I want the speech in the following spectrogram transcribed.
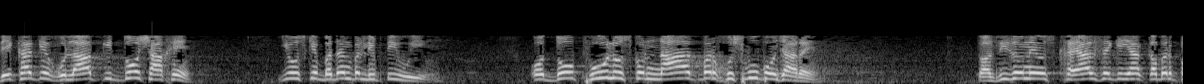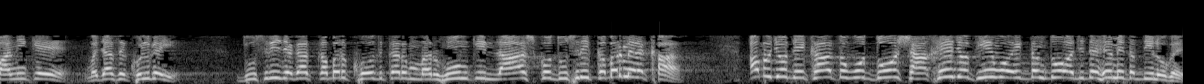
دیکھا کہ گلاب کی دو شاخیں، یہ اس کے بدن پر لپٹی ہوئی۔ اور دو پھول اس کو ناک پر خوشبو پہنچا رہے ہیں۔ تو عزیزوں نے اس خیال سے کہ یہاں قبر پانی کے وجہ سے کھل گئی۔ دوسری جگہ قبر کھود کر مرحوم کی لاش کو دوسری قبر میں رکھا۔ اب جو دیکھا تو وہ دو شاخیں جو تھیں وہ ایک دم دو اجدہے میں تبدیل ہو گئے۔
